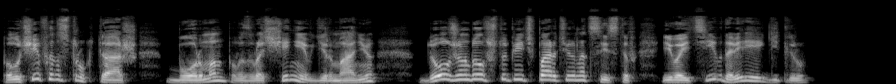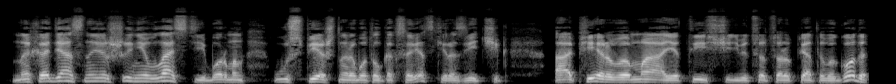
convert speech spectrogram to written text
Получив инструктаж, Борман по возвращении в Германию должен был вступить в партию нацистов и войти в доверие Гитлеру. Находясь на вершине власти, Борман успешно работал как советский разведчик, а 1 мая 1945 года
